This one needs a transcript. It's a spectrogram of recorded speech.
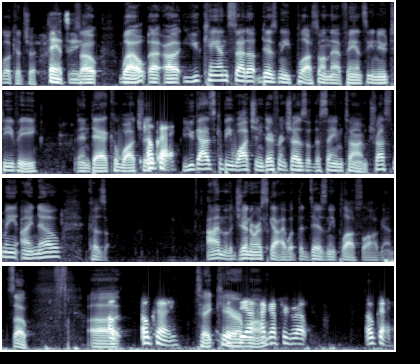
Look at you. Fancy. So, well, uh, uh, you can set up Disney Plus on that fancy new TV, and Dad could watch it. Okay. You guys could be watching different shows at the same time. Trust me, I know, because I'm a generous guy with the Disney Plus login. So, uh, Okay. take care, see, I. I got to figure out. Okay.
